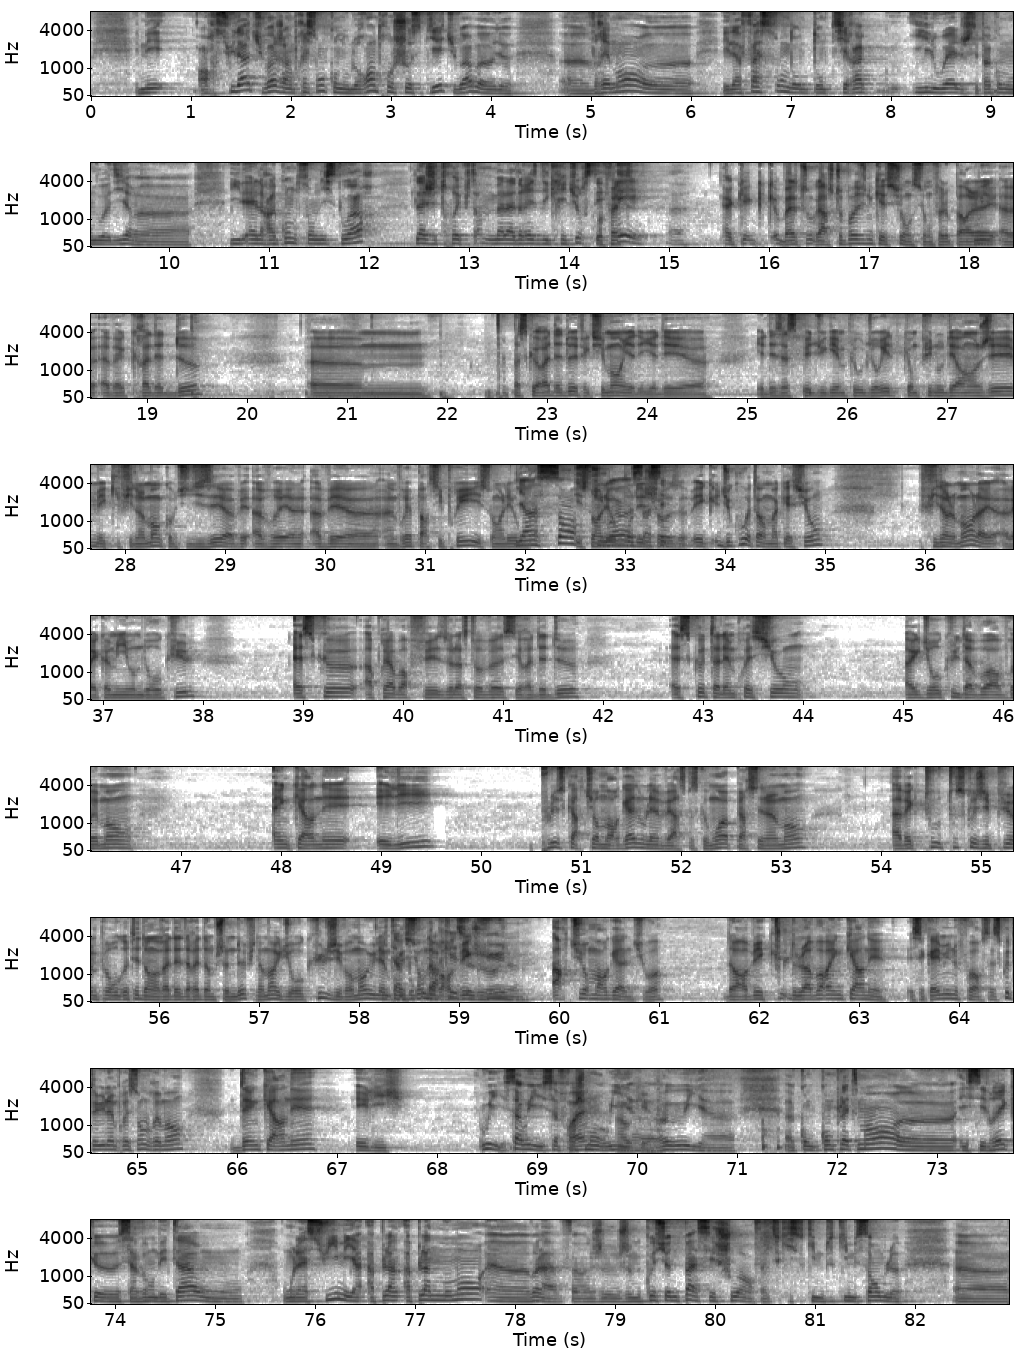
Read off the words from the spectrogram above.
Mais or celui-là, tu vois, j'ai l'impression qu'on nous le rentre au chausse-pied, tu vois. vraiment et la façon dont, dont il, il, ou elle je sais pas comment on doit dire il, elle raconte son histoire là j'ai trouvé putain de maladresse d'écriture c'était en fait, bah, je te pose une question si on fait le parallèle avec Red Dead 2 euh, parce que Red Dead 2, effectivement, il y a des, y a des, euh, il y a des aspects du gameplay ou du rythme qui ont pu nous déranger, mais qui finalement, comme tu disais, avaient, avaient, avaient un vrai parti pris. Ils sont allés au, un sens, ils sont allés au bout des choses. Et du coup, attends, ma question, finalement, là, avec un minimum de recul, est-ce que, après avoir fait The Last of Us et Red Dead 2, est-ce que tu as l'impression, avec du recul, d'avoir vraiment incarné Ellie plus qu'Arthur Morgan ou l'inverse? Parce que moi, personnellement, avec tout, tout ce que j'ai pu un peu regretter dans Red Dead Redemption 2, finalement, avec du recul, j'ai vraiment eu l'impression d'avoir vécu Arthur Morgan, tu vois D'avoir vécu, de l'avoir incarné. Et c'est quand même une force. Est-ce que tu as eu l'impression vraiment d'incarner Ellie? Oui, ça oui, ça franchement oui, ah, euh, oui, euh, euh, complètement. et c'est vrai que sa vendetta, on, on la suit, mais à plein, à plein de moments, voilà, enfin, je, ne cautionne pas ces choix en fait, qui, qui, me semblent,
